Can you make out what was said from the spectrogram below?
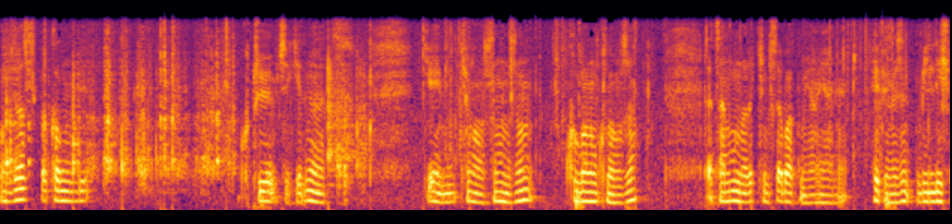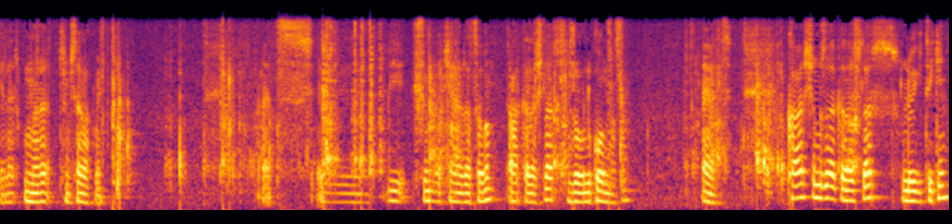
olacağız. Bakalım bir kutuyu çekelim. Evet. Gaming mouse'umuzun kullanım kılavuzu. Zaten bunları kimse bakmıyor yani. Hepimizin bildiği şeyler. Bunlara kimse bakmıyor. Evet. Ee, bir şunu da kenara atalım. Arkadaşlar zorluk olmasın. Evet. Karşımıza arkadaşlar Logitech'in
